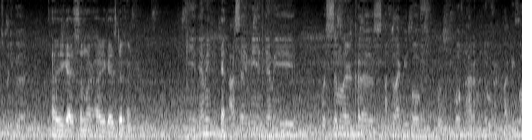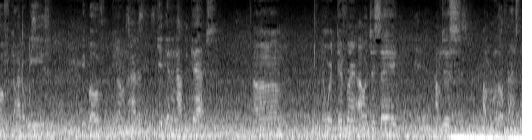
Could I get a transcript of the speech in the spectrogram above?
he's pretty good. How are you guys similar? How are you guys different? Me and Demie, Yeah. I say me and Demie were similar because I feel like we both we both know how to maneuver. Like we both know how to weave. We both you know know how to get in and out the gaps. Um, and we're different. I would just say I'm just I'm a little faster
